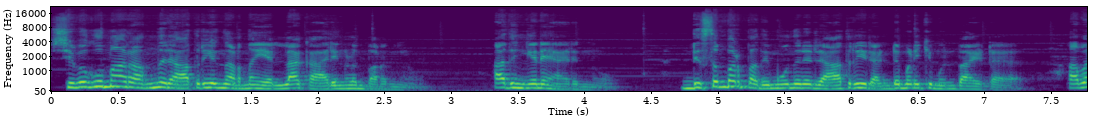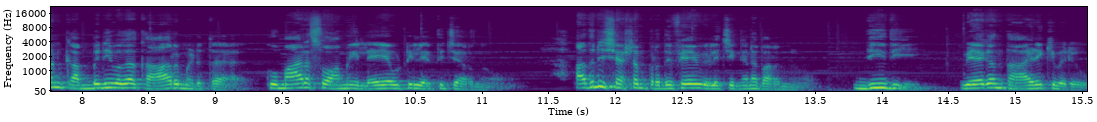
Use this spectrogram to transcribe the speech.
ശിവകുമാർ അന്ന് രാത്രിയിൽ നടന്ന എല്ലാ കാര്യങ്ങളും പറഞ്ഞു. അതിങ്ങനെയായിരുന്നു. ഡിസംബർ പതിമൂന്നിന് രാത്രി രണ്ട് മണിക്ക് മുൻപായിട്ട് അവൻ കമ്പനി വക കാറുമെടുത്ത് കുമാരസ്വാമി ലേഔട്ടിൽ എത്തിച്ചേർന്നു. അതിനുശേഷം പ്രതിഭയെ വിളിച്ചിങ്ങനെ പറഞ്ഞു ദീദി വേഗം താഴേക്ക് വരൂ.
